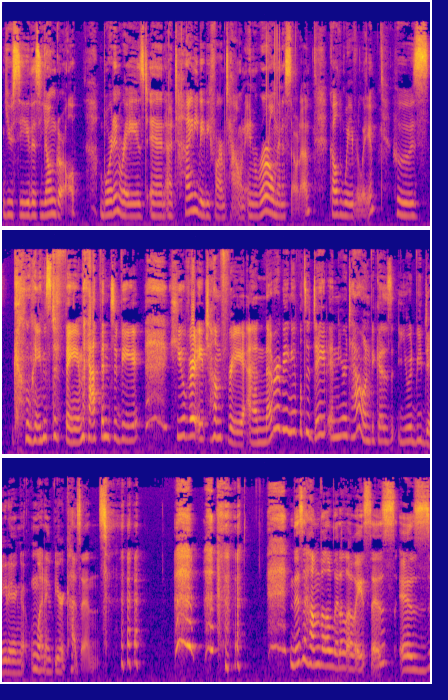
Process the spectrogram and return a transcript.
you see this young girl born and raised in a tiny baby farm town in rural Minnesota called Waverly, whose claims to fame happened to be Hubert H. Humphrey and never being able to date in your town because you would be dating one of your cousins. this humble little oasis is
